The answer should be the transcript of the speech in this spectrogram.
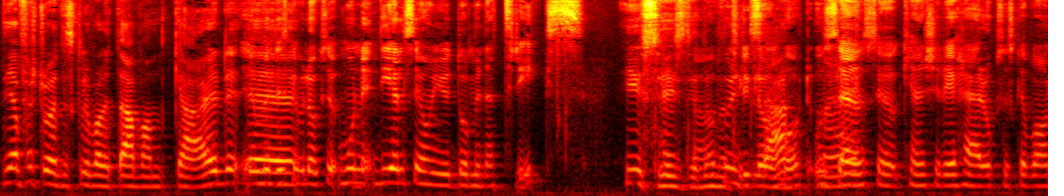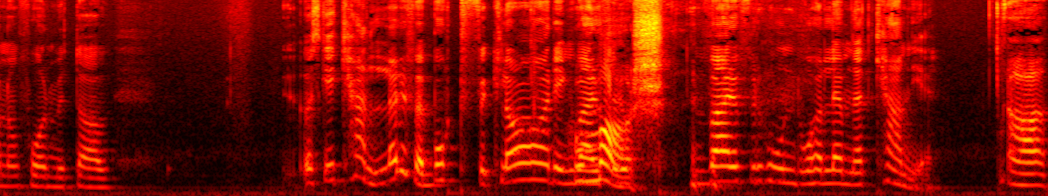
Jag förstår att det skulle vara lite avantgarde. Ja, men det ska Eh, väl också, hon, är- dels är hon ju dominatrix. Just det, just det. Ja, dominatrix, ja. bort. Och Nej. sen så kanske det här också ska vara någon form utav vad ska jag kalla det för? Bortförklaring? Varför, varför hon då har lämnat Kanye. Ja,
